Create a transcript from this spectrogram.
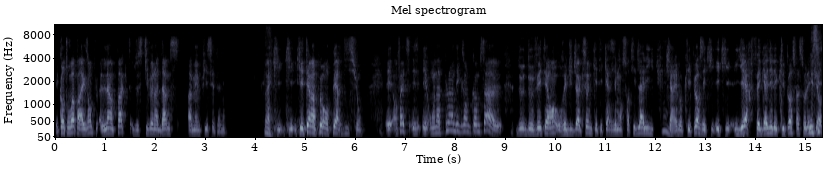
Et quand on voit par exemple l'impact de Steven Adams à Memphis cette année, qui, qui, était un peu en perdition. Et en fait, et, on a plein d'exemples comme ça euh, de, de, vétérans ou Reggie Jackson qui était quasiment sorti de la ligue, hmm. qui arrive aux Clippers et qui, et qui, hier fait gagner les Clippers face aux Lakers.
